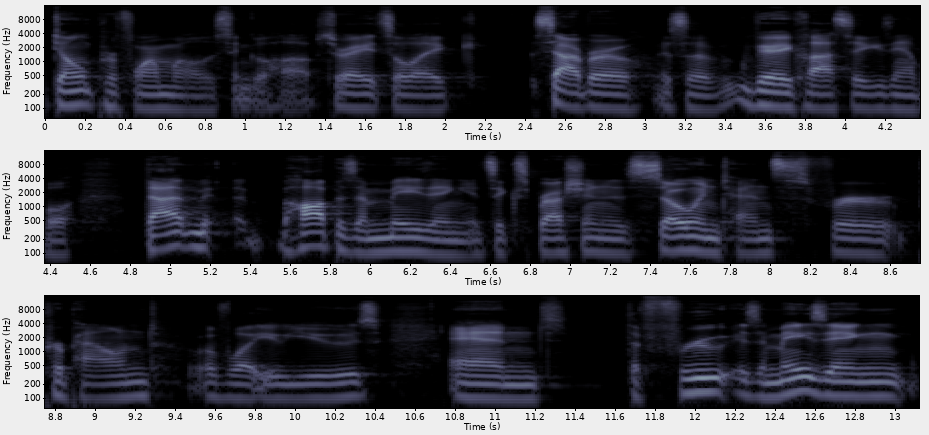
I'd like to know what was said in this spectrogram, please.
don't perform well as single hops, right? So like Sabro is a very classic example. That hop is amazing. Its expression is so intense for per pound of what you use, and the fruit is amazing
